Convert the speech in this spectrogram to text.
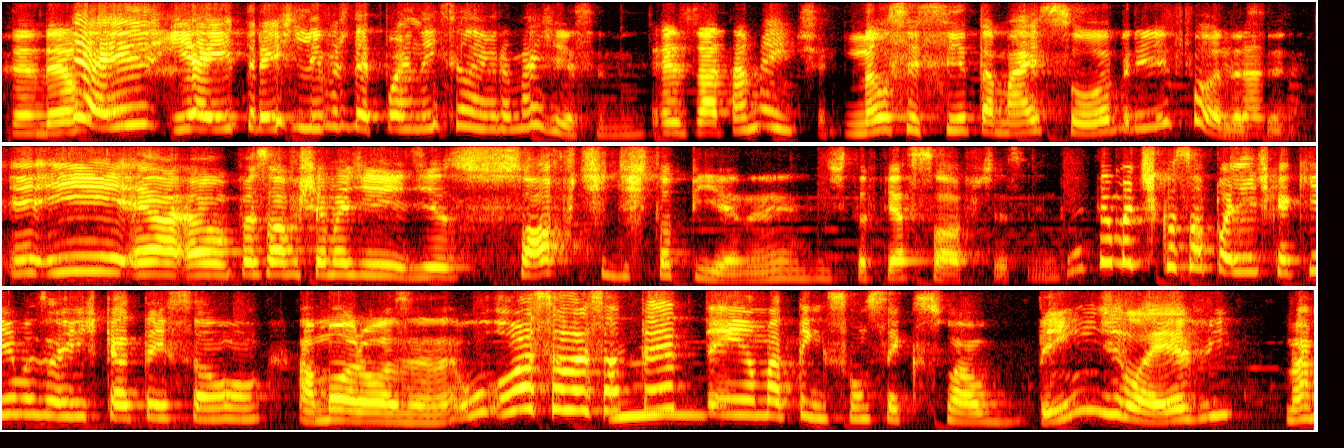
Entendeu? E aí, e aí, três livros depois nem se lembra mais disso, né? Exatamente. Não se cita mais sobre e foda-se. E, é, é, o pessoal chama de, de soft distopia, né? Distopia soft, assim. Tem uma discussão política aqui, mas a gente quer atenção amorosa, né? O, o Seleção até tem uma tensão sexual bem de leve, mas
